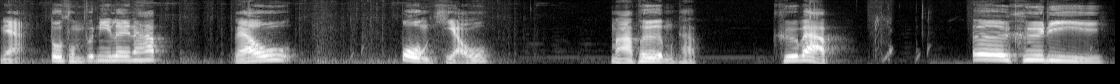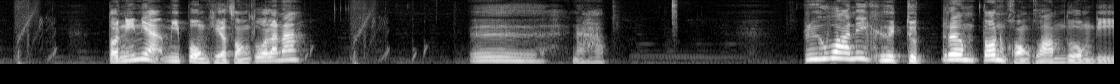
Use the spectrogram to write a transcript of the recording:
เนี่ยตัวสุ่มตัวนี้เลยนะครับ แล้วโป่งเขียว มาเพิ่มครับ คือแบบ เออคือดี ตอนนี้เนี่ยมีโป่งเขียวสองตัวแล้วนะ เออนะครับ หรือว่านี่คือจุดเริ่มต้นของความดวงดี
